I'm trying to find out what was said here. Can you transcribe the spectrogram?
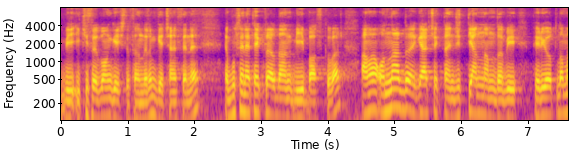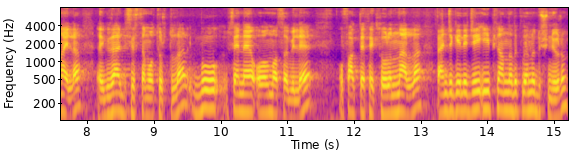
bir iki sezon geçti sanırım geçen sene. E, bu sene tekrardan bir baskı var. Ama onlar da gerçekten ciddi anlamda bir periyotlamayla güzel bir sistem oturttular. Bu sene olmasa bile ufak tefek sorunlarla bence geleceği iyi planladıklarını düşünüyorum.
